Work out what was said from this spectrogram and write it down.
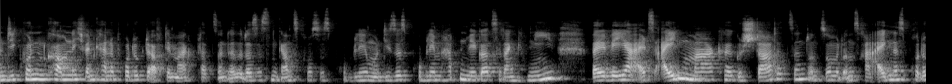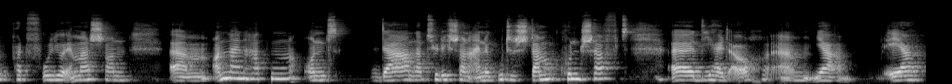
Und die Kunden kommen nicht, wenn keine Produkte auf dem Marktplatz sind. Also, das ist ein ganz großes Problem. Und dieses Problem hatten wir Gott sei Dank nie, weil wir ja als Eigenmarke gestartet sind und somit unser eigenes Produktportfolio immer schon ähm, online hatten und da natürlich schon eine gute Stammkundschaft, äh, die halt auch ähm, ja eher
